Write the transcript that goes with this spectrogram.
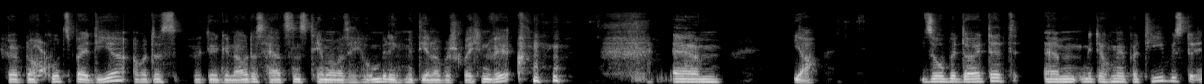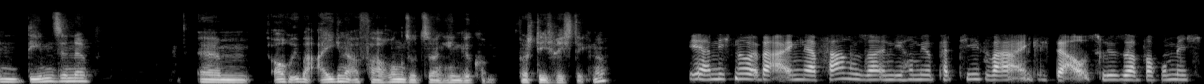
Ich bleibe noch ja. kurz bei dir, aber das ist genau das Herzensthema, was ich unbedingt mit dir noch besprechen will. ähm, ja, so bedeutet, ähm, mit der Homöopathie bist du in dem Sinne ähm, auch über eigene Erfahrungen sozusagen hingekommen. Verstehe ich richtig, ne? Ja, nicht nur über eigene Erfahrungen, sondern die Homöopathie war eigentlich der Auslöser, warum ich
